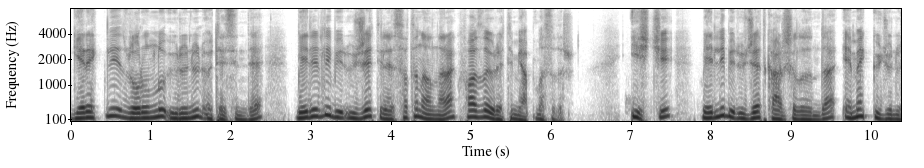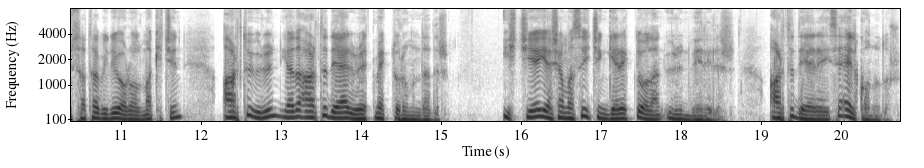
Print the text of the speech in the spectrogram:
gerekli zorunlu ürünün ötesinde belirli bir ücret ile satın alınarak fazla üretim yapmasıdır. İşçi belli bir ücret karşılığında emek gücünü satabiliyor olmak için artı ürün ya da artı değer üretmek durumundadır. İşçiye yaşaması için gerekli olan ürün verilir. Artı değere ise el konulur.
